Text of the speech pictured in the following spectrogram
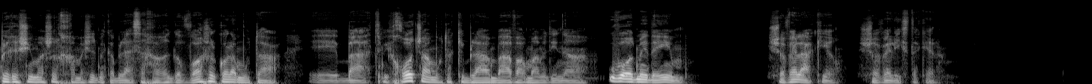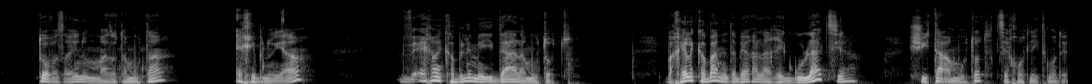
ברשימה של חמשת מקבלי השכר הגבוה של כל עמותה, אה, בתמיכות שהעמותה קיבלה בעבר מהמדינה, ובעוד מידעים. שווה להכיר, שווה להסתכל. טוב, אז ראינו מה זאת עמותה, איך היא בנויה, ואיך מקבלים מידע על עמותות. בחלק הבא נדבר על הרגולציה שאיתה עמותות צריכות להתמודד.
